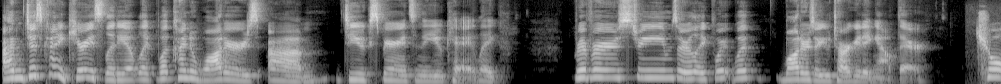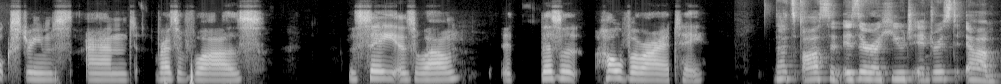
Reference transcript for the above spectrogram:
I'm just kind of curious, Lydia, like what kind of waters um, do you experience in the UK? Like rivers, streams, or like what, what waters are you targeting out there? Chalk streams and reservoirs, the sea as well. It, there's a whole variety. That's awesome. Is there a huge interest um,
